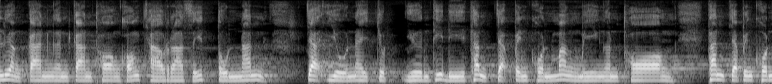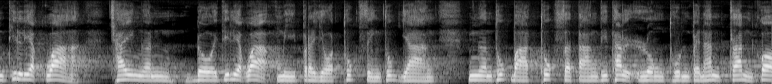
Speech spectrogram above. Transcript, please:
เรื่องการเงินการทองของชาวราศีตุลนนั้น จะอยู่ในจุดยืนที่ดี ท่านจะเป็นคนมั่งมีเงินทอง ท่านจะเป็นคนที่เรียกว่า ใช้เงินโดยที่เรียกว่ามีประโยชน์ทุกสิ่งทุกอย่าง เงินทุกบาททุกสตางค์ที่ท่านลงทุนไปนั้นท่านก็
